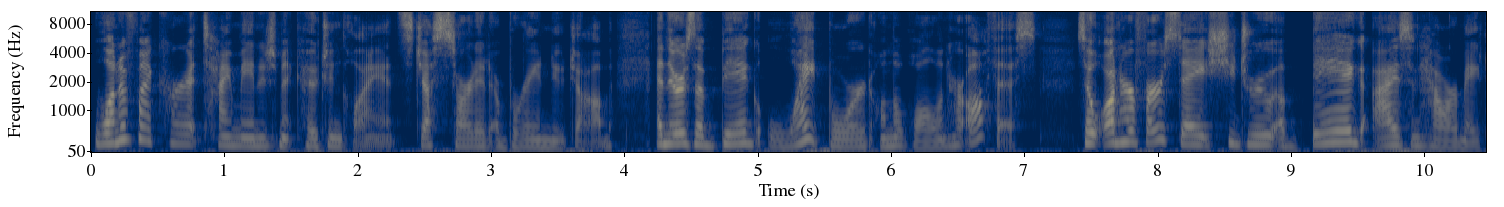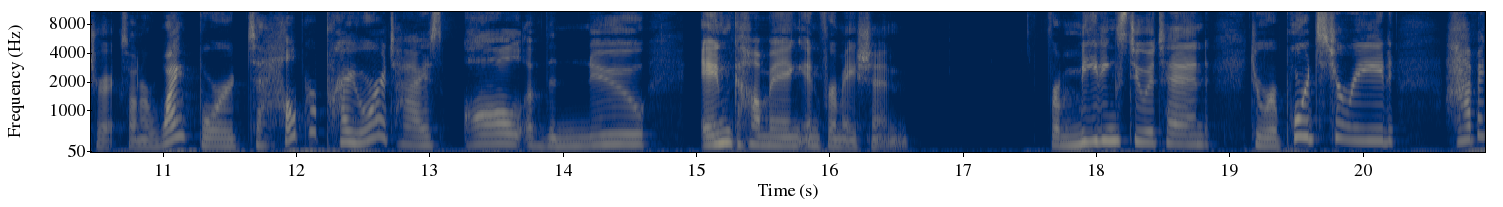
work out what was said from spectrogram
One of my current time management coaching clients just started a brand new job, and there's a big whiteboard on the wall in her office. So, on her first day, she drew a big Eisenhower matrix on her whiteboard to help her prioritize all of the new incoming information from meetings to attend to reports to read having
